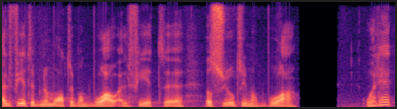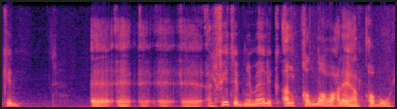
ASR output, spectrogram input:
ألفية ابن معطي مطبوعة وألفية السيوطي مطبوعة. ولكن ألفية ابن مالك ألقى الله عليها القبول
